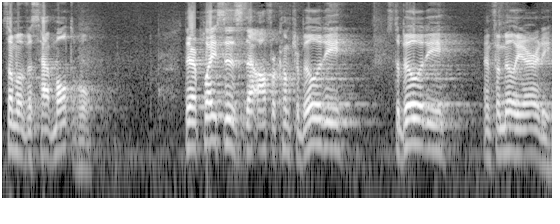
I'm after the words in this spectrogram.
Some of us have multiple. There are places that offer comfortability, stability, and familiarity.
